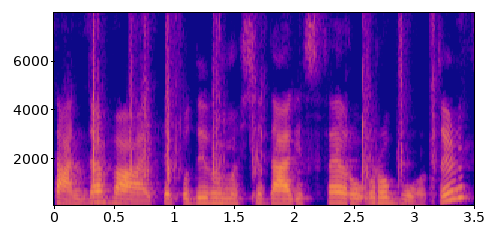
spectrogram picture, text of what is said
Так, давайте подивимося далі сферу роботи.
